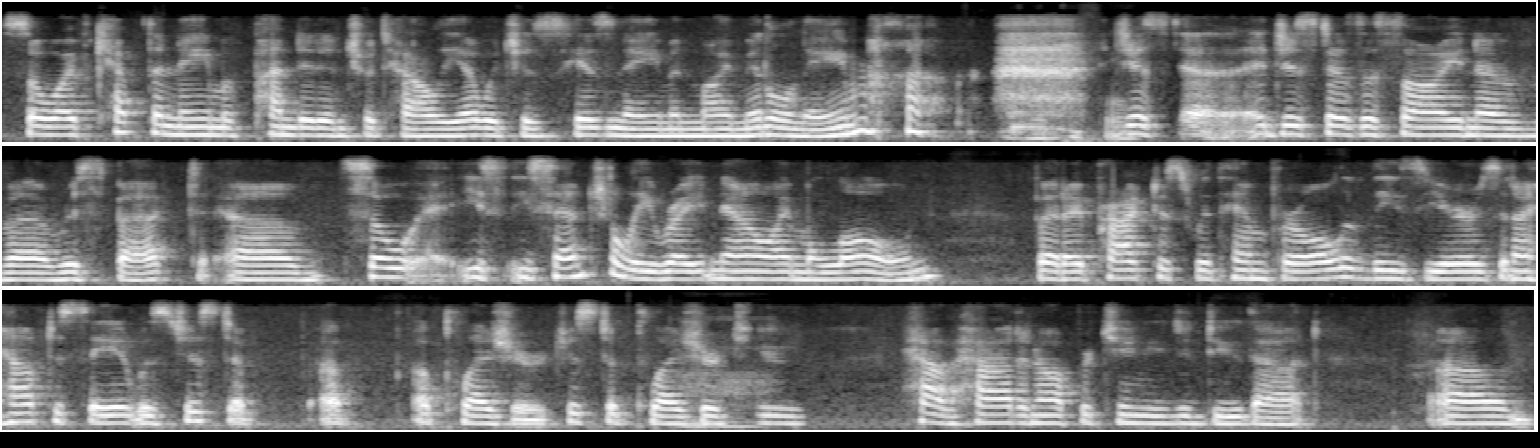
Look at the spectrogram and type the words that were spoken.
So I've kept the name of Pundit and Chotalia, which is his name and my middle name, just uh, just as a sign of uh, respect. Um, so es- essentially, right now I'm alone, but I practiced with him for all of these years, and I have to say it was just a a, a pleasure, just a pleasure to have had an opportunity to do that. Um,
